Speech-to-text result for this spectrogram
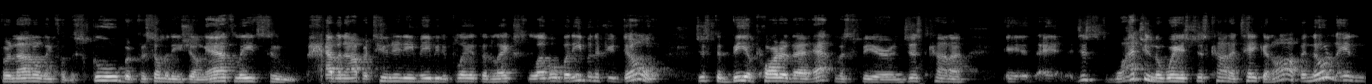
for not only for the school but for some of these young athletes who have an opportunity maybe to play at the next level but even if you don't just to be a part of that atmosphere and just kind of eh, just watching the way it's just kind of taken off. And, and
